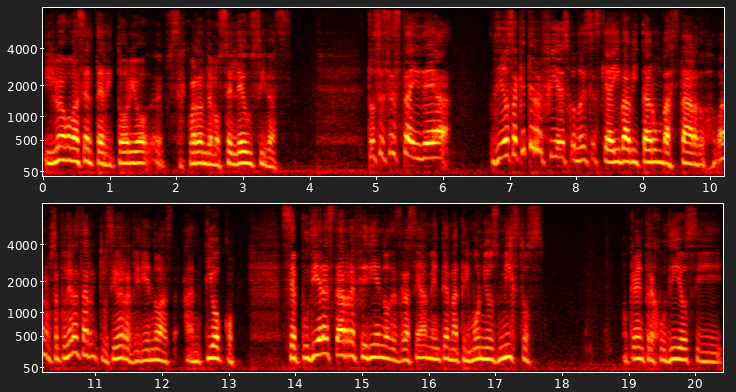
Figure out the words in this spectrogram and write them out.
y luego va a ser territorio, eh, ¿se acuerdan de los Seleucidas? Entonces esta idea Dios, ¿a qué te refieres cuando dices que ahí va a habitar un bastardo? Bueno, se pudiera estar inclusive refiriendo a Antíoco. Se pudiera estar refiriendo, desgraciadamente, a matrimonios mixtos, ¿ok? Entre judíos y,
